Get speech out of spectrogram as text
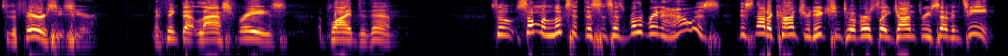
to the Pharisees here. And I think that last phrase applied to them. So someone looks at this and says, Brother Brandon, how is this not a contradiction to a verse like John 3 17,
